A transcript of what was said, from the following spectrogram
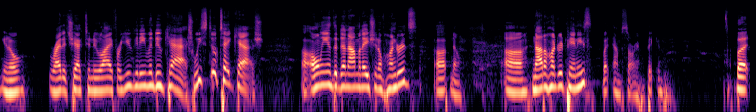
you know, write a check to New Life, or you can even do cash. We still take cash, uh, only in the denomination of hundreds. Uh, no. Uh, not a hundred pennies, but I'm sorry, I'm picking. But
